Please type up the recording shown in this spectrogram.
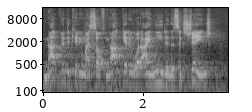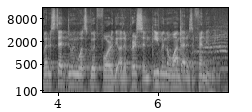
not vindicating myself, not getting what I need in this exchange, but instead doing what's good for the other person, even the one that is offending me.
